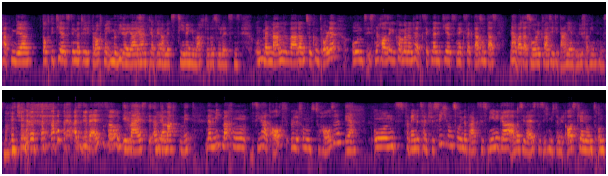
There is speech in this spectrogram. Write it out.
hatten wir doch die Tierärztin natürlich braucht man immer wieder, ja, also Ja. ich glaube, wir haben jetzt Zähne gemacht oder so letztens. Und mein Mann war dann zur Kontrolle und ist nach Hause gekommen und hat gesagt, na, die Tierärztin hat gesagt das und das. Na, aber da soll quasi die Dani ein Öl verwenden, das macht sie schon. also die weiß das auch und Die weiß, äh, die Ja. macht mit. na, mitmachen, sie hat auch Öle von uns zu Hause Ja. Und verwendet es halt für sich und so in der Praxis weniger, aber sie weiß, dass ich mich damit auskenne und, und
